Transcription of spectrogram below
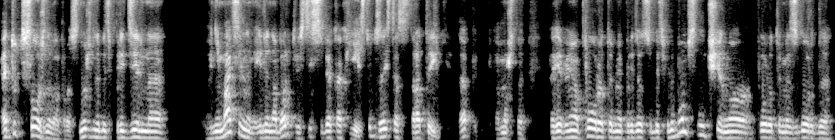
Это тут сложный вопрос. Нужно быть предельно внимательным или, наоборот, вести себя как есть. Тут зависит от стратегии. Да? Потому что, как я понимаю, поротами придется быть в любом случае, но поротами с гордо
